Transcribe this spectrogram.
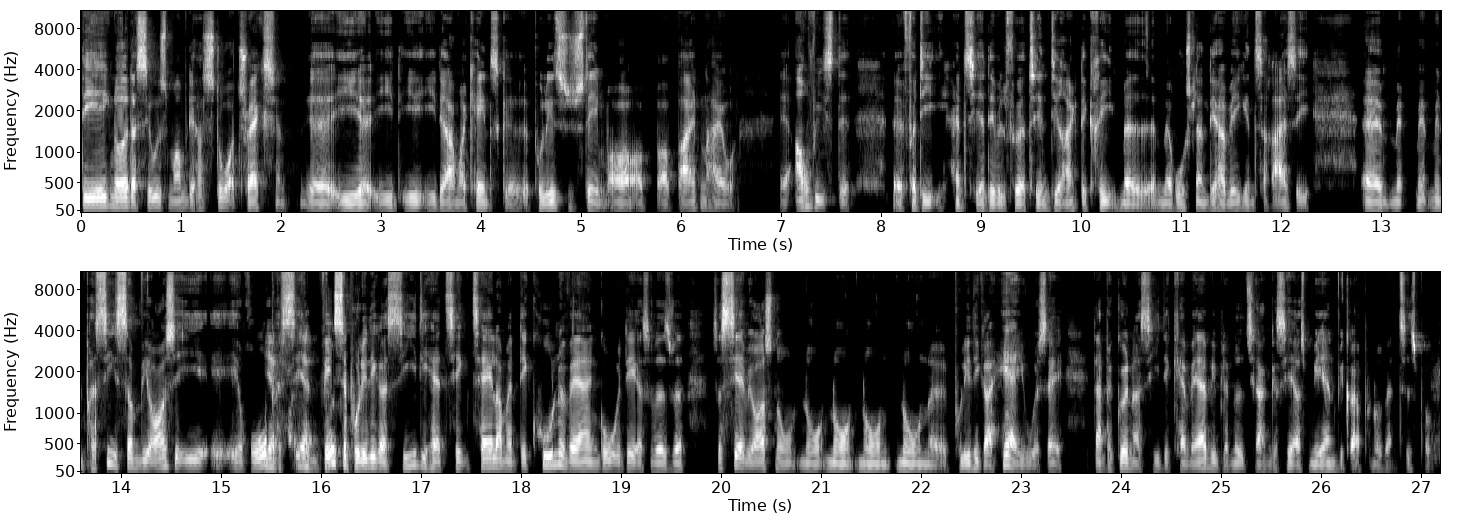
det er ikke noget, der ser ud som om, det har stor traction øh, i, i, i, det amerikanske politiske system, og, og, og Biden har jo øh, afvist det, øh, fordi han siger, at det vil føre til en direkte krig med, med Rusland. Det har vi ikke interesse i. Øh, men, men, men præcis som vi også i Europa ja, ser ja. visse politikere sige de her ting, taler om, at det kunne være en god idé osv., osv. så ser vi også nogle, nogle, nogle, nogle, nogle politikere her i USA, der begynder at sige, at det kan være, at vi bliver nødt til at engagere os mere, end vi gør på nuværende tidspunkt.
